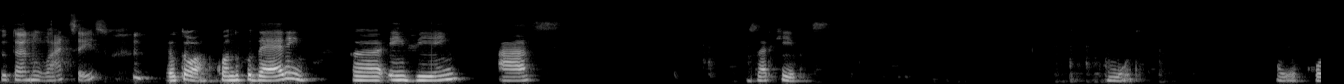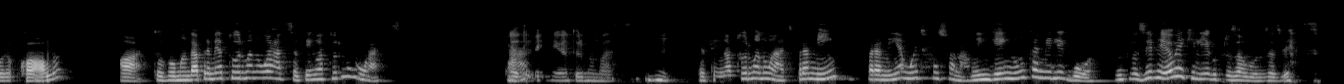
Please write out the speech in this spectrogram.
Tu tá no WhatsApp, é isso? Eu tô. Quando puderem, uh, enviem as, os arquivos. Mudo. Aí eu colo. Ó, então vou mandar para minha turma no WhatsApp. Eu tenho a turma no WhatsApp. Tá? Eu também tenho a turma no WhatsApp. Uhum. Eu tenho a turma no WhatsApp. Para mim, para mim é muito funcional. Ninguém nunca me ligou. Inclusive eu é que ligo para os alunos às vezes.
